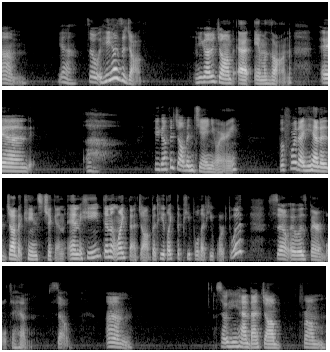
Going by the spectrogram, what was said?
um, yeah. So he has a job. he got a job at Amazon, and uh, he got the job in January. Before that, he had a job at Cane's Chicken, and he didn't like that job, but he liked the people that he worked with, so it was bearable to him. So, um, so he had that job from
